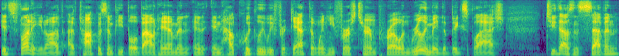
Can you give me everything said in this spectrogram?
It's funny, you know. I've, I've talked with some people about him and, and, and how quickly we forget that when he first turned pro and really made the big splash, 2007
